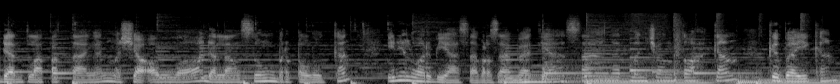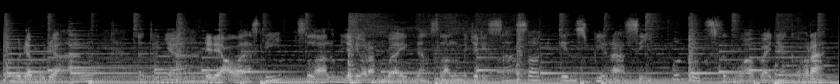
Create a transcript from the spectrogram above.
dan telapak tangan, Masya Allah, dan langsung berpelukan. Ini luar biasa, persahabat ya, sangat mencontohkan kebaikan. Mudah-mudahan tentunya Dede Lesti selalu menjadi orang baik dan selalu menjadi sosok inspirasi untuk semua banyak orang.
